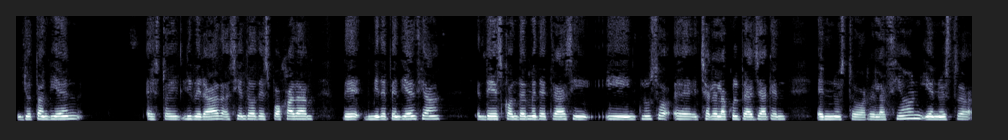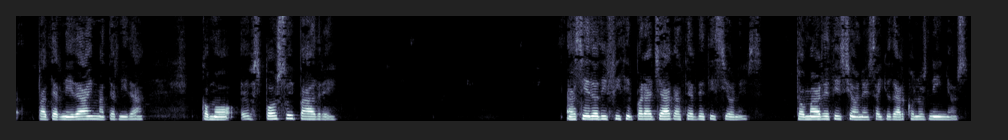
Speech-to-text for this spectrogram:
Yo también estoy liberada, siendo despojada de mi dependencia, de esconderme detrás e, incluso eh, echarle la culpa a Jack en, en nuestra relación y en nuestra paternidad y maternidad como esposo y padre. Ha sido difícil para Jack hacer decisiones, tomar decisiones, ayudar con los niños,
